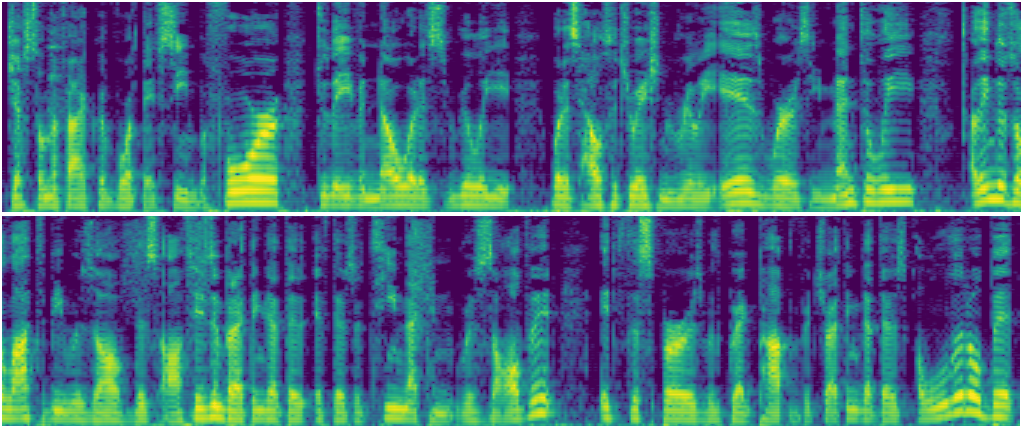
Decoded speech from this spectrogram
just on the fact of what they've seen before? Do they even know what his really what his health situation really is? Where is he mentally? I think there's a lot to be resolved this offseason, but I think that if there's a team that can resolve it, it's the Spurs with Gregg Popovich. So I think that there's a little bit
